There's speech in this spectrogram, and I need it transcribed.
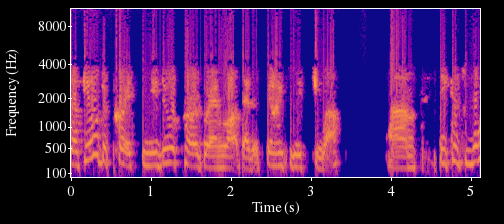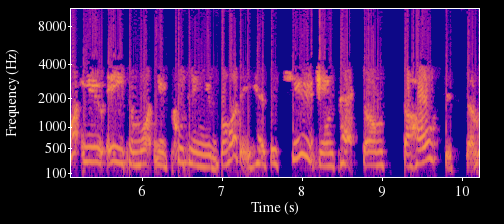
So if you're depressed and you do a program like that, it's going to lift you up. Um, because what you eat and what you put in your body has a huge impact on the whole system.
